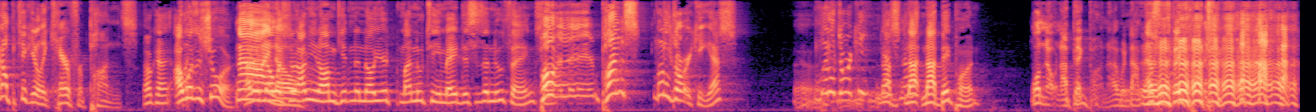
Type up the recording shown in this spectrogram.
I don't particularly care for puns. Okay, I wasn't sure. No, I, didn't I know. I'm, you know, I'm getting to know your my new teammate. This is a new thing. so- Pun, uh, puns, little dorky, yes. little dorky, not, yes, no. not not big pun. Well, no, not big pun. I would not mess with big pun.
